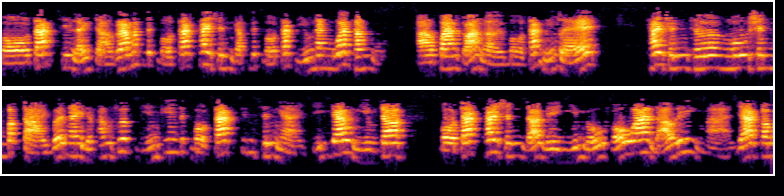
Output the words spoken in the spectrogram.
Bồ Tát xin lễ chào ra mắt Đức Bồ Tát Thái sinh gặp Đức Bồ Tát diệu năng quá thân hào quang tỏa ngời Bồ Tát miễn lễ Thái sinh thưa ngu sinh bất tài, bữa nay được ân phước diện kiến Đức Bồ Tát kính xin Ngài chỉ giáo nhiều cho. Bồ Tát Thái sinh đã vì nhiệm vụ phổ hóa đạo lý mà gia công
